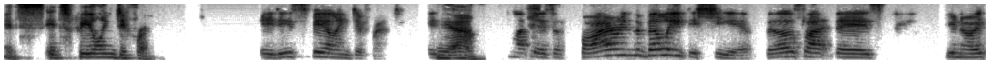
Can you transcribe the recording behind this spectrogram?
it's it's feeling different. It is feeling different. It's yeah. Like there's a fire in the belly this year. Feels like there's, you know,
